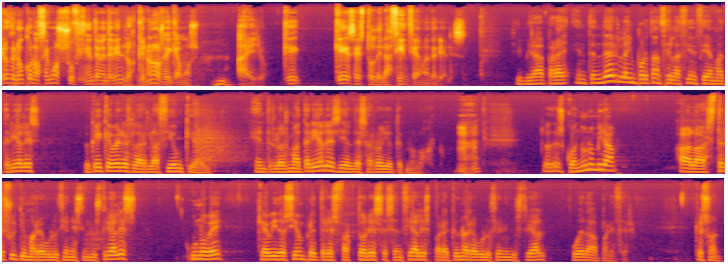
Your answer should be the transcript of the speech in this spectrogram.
creo que no conocemos suficientemente bien los que no nos dedicamos a ello. ¿Qué, qué es esto de la ciencia de materiales? Sí, mira, para entender la importancia de la ciencia de materiales, lo que hay que ver es la relación que hay entre los materiales y el desarrollo tecnológico. Entonces, cuando uno mira a las tres últimas revoluciones industriales, uno ve que ha habido siempre tres factores esenciales para que una revolución industrial pueda aparecer, que son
